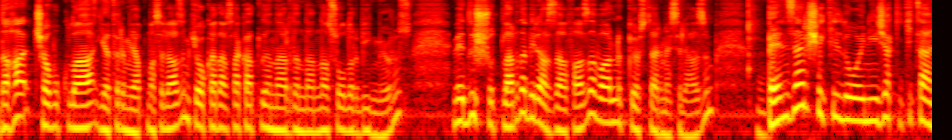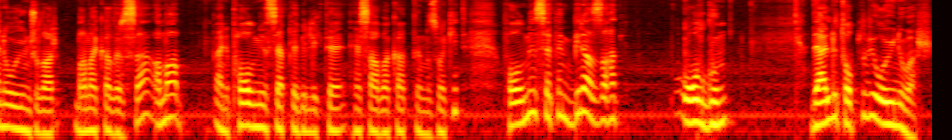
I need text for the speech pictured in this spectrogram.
Daha çabukluğa yatırım yapması lazım ki o kadar sakatlığın ardından nasıl olur bilmiyoruz. Ve dış şutlarda biraz daha fazla varlık göstermesi lazım. Benzer şekilde oynayacak iki tane oyuncular bana kalırsa ama hani Paul Millsap'le birlikte hesaba kattığımız vakit Paul Millsap'in biraz daha olgun, derli toplu bir oyunu var.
